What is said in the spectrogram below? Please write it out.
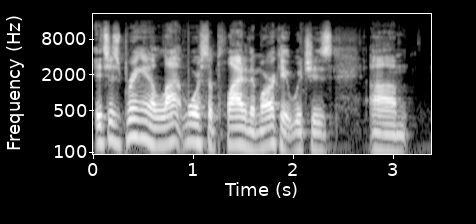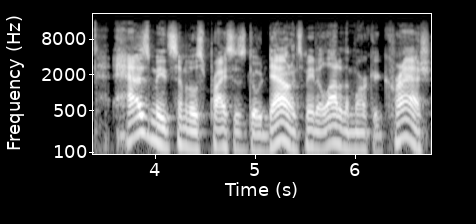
it's just bringing a lot more supply to the market, which is um, has made some of those prices go down. It's made a lot of the market crash,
